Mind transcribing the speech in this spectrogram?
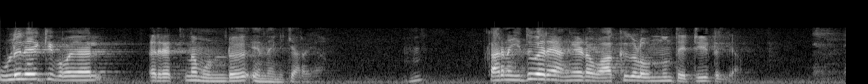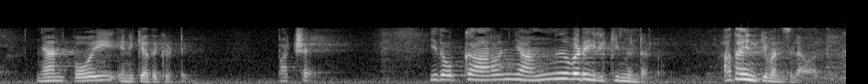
ഉള്ളിലേക്ക് പോയാൽ രത്നമുണ്ട് എന്ന് എനിക്കറിയാം. കാരണം ഇതുവരെ അങ്ങയുടെ വാക്കുകളൊന്നും തെറ്റിയിട്ടില്ല. ഞാൻ പോയി എനിക്കത് കിട്ടി. പക്ഷേ ഇതൊക്കെ അറിഞ്ഞ് അങ്ങവിടെ ഇരിക്കുന്നുണ്ടല്ലോ. അതാ എനിക്ക് മനസ്സിലാവാത്തത്.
